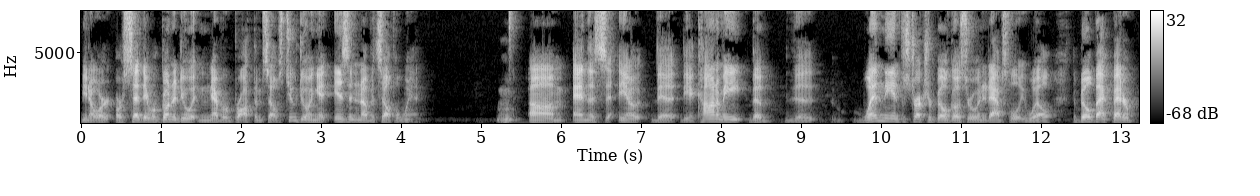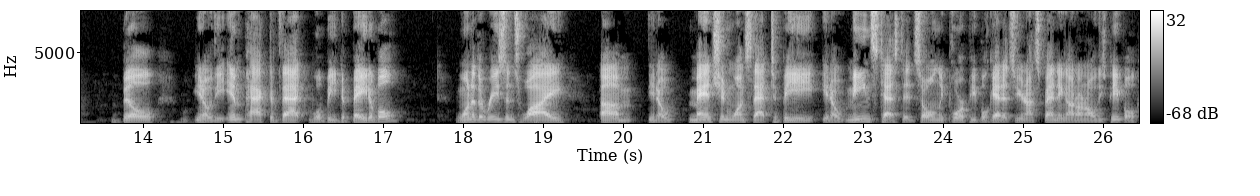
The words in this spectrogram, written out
you know, or, or said they were going to do it and never brought themselves to doing it, is in and of itself a win. Mm-hmm. Um, and this, you know, the the economy, the the when the infrastructure bill goes through, and it absolutely will, the Build Back Better bill, you know, the impact of that will be debatable. One of the reasons why, um, you know, Manchin wants that to be, you know, means tested, so only poor people get it, so you're not spending on on all these people,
